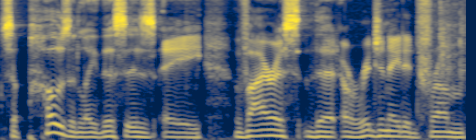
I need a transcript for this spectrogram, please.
supposedly this is a virus that originated from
